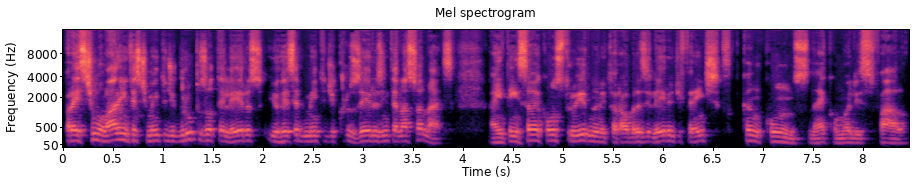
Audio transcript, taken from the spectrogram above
para estimular o investimento de grupos hoteleiros e o recebimento de cruzeiros internacionais. A intenção é construir no litoral brasileiro diferentes Cancuns, né, como eles falam.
